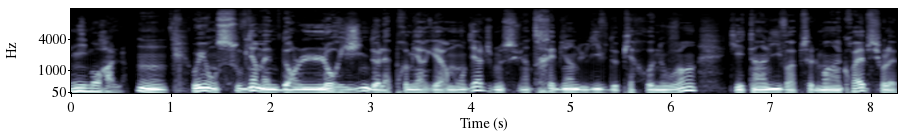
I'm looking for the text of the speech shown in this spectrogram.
ni morales. Hmm. Oui, on se souvient même dans l'origine de la Première Guerre mondiale, je me souviens très bien du livre de Pierre Renouvin, qui est un livre absolument incroyable sur, le,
